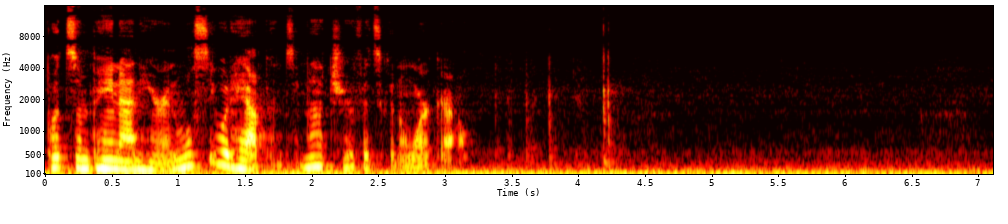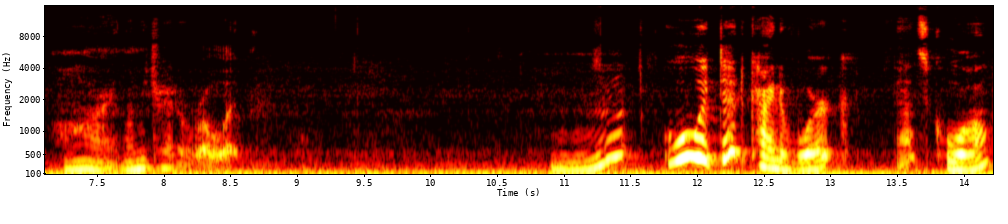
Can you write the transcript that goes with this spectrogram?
put some paint on here, and we'll see what happens. I'm not sure if it's gonna work out. All right, let me try to roll it. Mm -hmm. Ooh, it did kind of work. That's cool.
